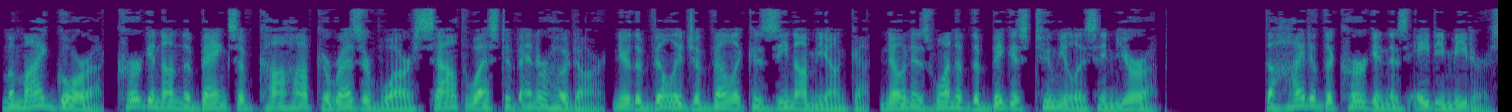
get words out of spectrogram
Mamai Gora, kurgan on the banks of Kakhovka Reservoir southwest of Enerhodar near the village of Velika Znamyanka, known as one of the biggest tumulus in Europe. The height of the kurgan is 80 metres.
